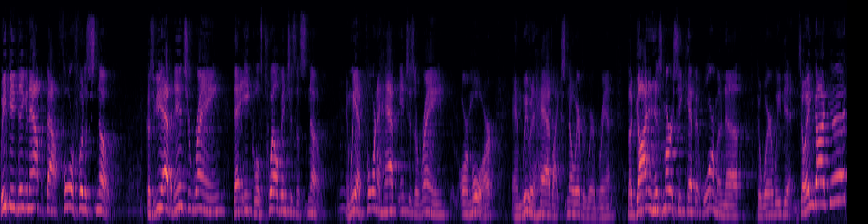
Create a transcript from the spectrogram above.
We'd be digging out about four foot of snow. Because if you have an inch of rain, that equals 12 inches of snow. And we had four and a half inches of rain or more, and we would have had like snow everywhere, Brent. But God in His mercy kept it warm enough to where we didn't. So ain't God good?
